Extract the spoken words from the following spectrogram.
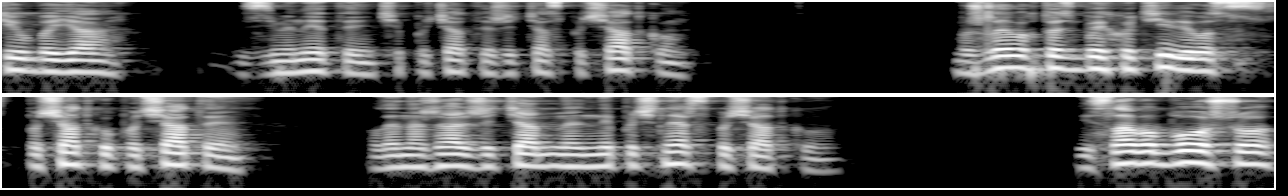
хотів би я змінити чи почати життя спочатку. Можливо, хтось би і хотів його спочатку почати, але, на жаль, життя не, не почнеш спочатку. І слава Богу, що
